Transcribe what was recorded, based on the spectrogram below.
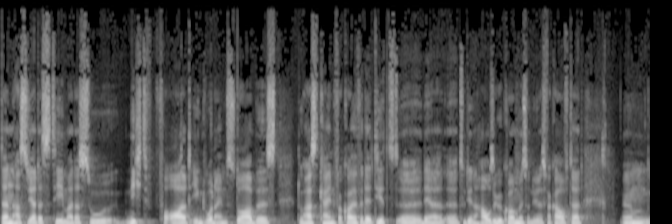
dann hast du ja das Thema, dass du nicht vor Ort irgendwo in einem Store bist, du hast keinen Verkäufer, der dir, äh, der äh, zu dir nach Hause gekommen ist und dir das verkauft hat. Ähm,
